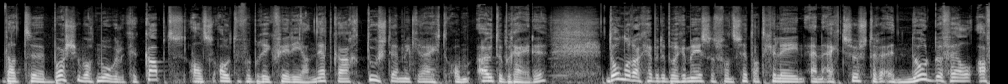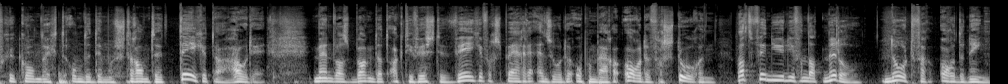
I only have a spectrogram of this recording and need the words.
Dat eh, bosje wordt mogelijk gekapt als autofabriek VDA Netcar toestemming krijgt om uit te breiden. Donderdag hebben de burgemeesters van Sittard Geleen en Echt Zusteren een noodbevel afgekondigd om de demonstranten tegen te houden. Men was bang dat activisten wegen versperren en zo de openbare orde verstoren. Wat vinden jullie van dat middel? Noodverordening.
